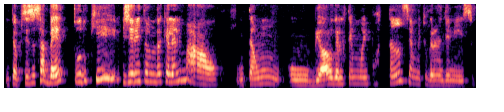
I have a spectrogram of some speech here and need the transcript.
Então, eu preciso saber tudo que gira em torno daquele animal. Então, o biólogo ele tem uma importância muito grande nisso,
